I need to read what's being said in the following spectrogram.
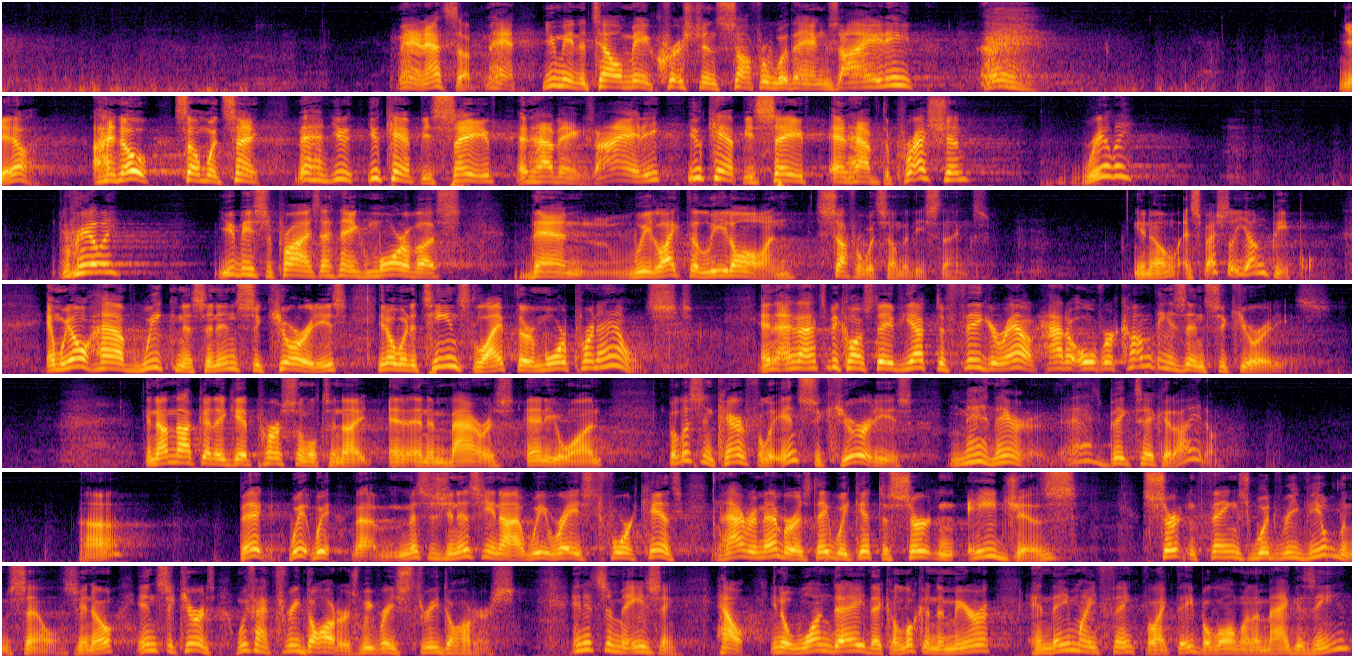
Man, that's a man. You mean to tell me Christians suffer with anxiety? yeah. I know some would say, man, you, you can't be saved and have anxiety. You can't be saved and have depression. Really? Really? You'd be surprised. I think more of us than we like to lead on suffer with some of these things. You know, especially young people. And we all have weakness and insecurities. You know, in a teen's life, they're more pronounced. And that's because they've yet to figure out how to overcome these insecurities. And I'm not going to get personal tonight and, and, embarrass anyone, but listen carefully. Insecurities, man, they're that's a big ticket item. Huh? Big. We, we, uh, Mrs. Janissy and I, we raised four kids. And I remember as they would get to certain ages, certain things would reveal themselves, you know, insecurities. We've had three daughters, we raised three daughters. And it's amazing how, you know, one day they can look in the mirror and they might think like they belong on a magazine.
